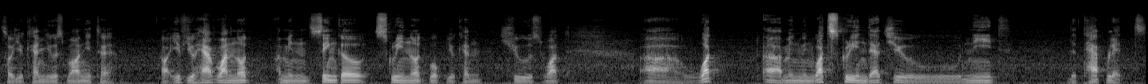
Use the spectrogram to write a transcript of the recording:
so you can use monitor. Or if you have one note I mean single screen notebook you can choose what uh, what I mean what screen that you need the tablet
